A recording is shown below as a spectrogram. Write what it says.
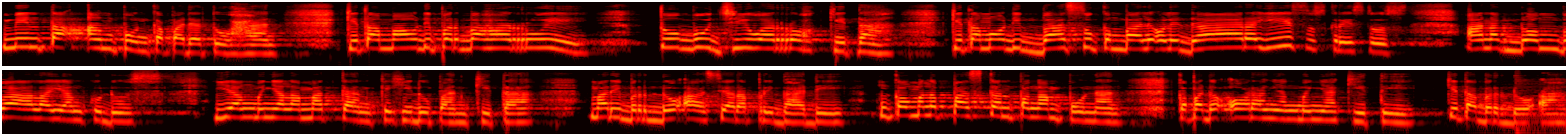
Minta ampun kepada Tuhan. Kita mau diperbaharui tubuh, jiwa, roh kita. Kita mau dibasuh kembali oleh darah Yesus Kristus, anak domba Allah yang kudus, yang menyelamatkan kehidupan kita. Mari berdoa secara pribadi. Engkau melepaskan pengampunan kepada orang yang menyakiti. Kita berdoa.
